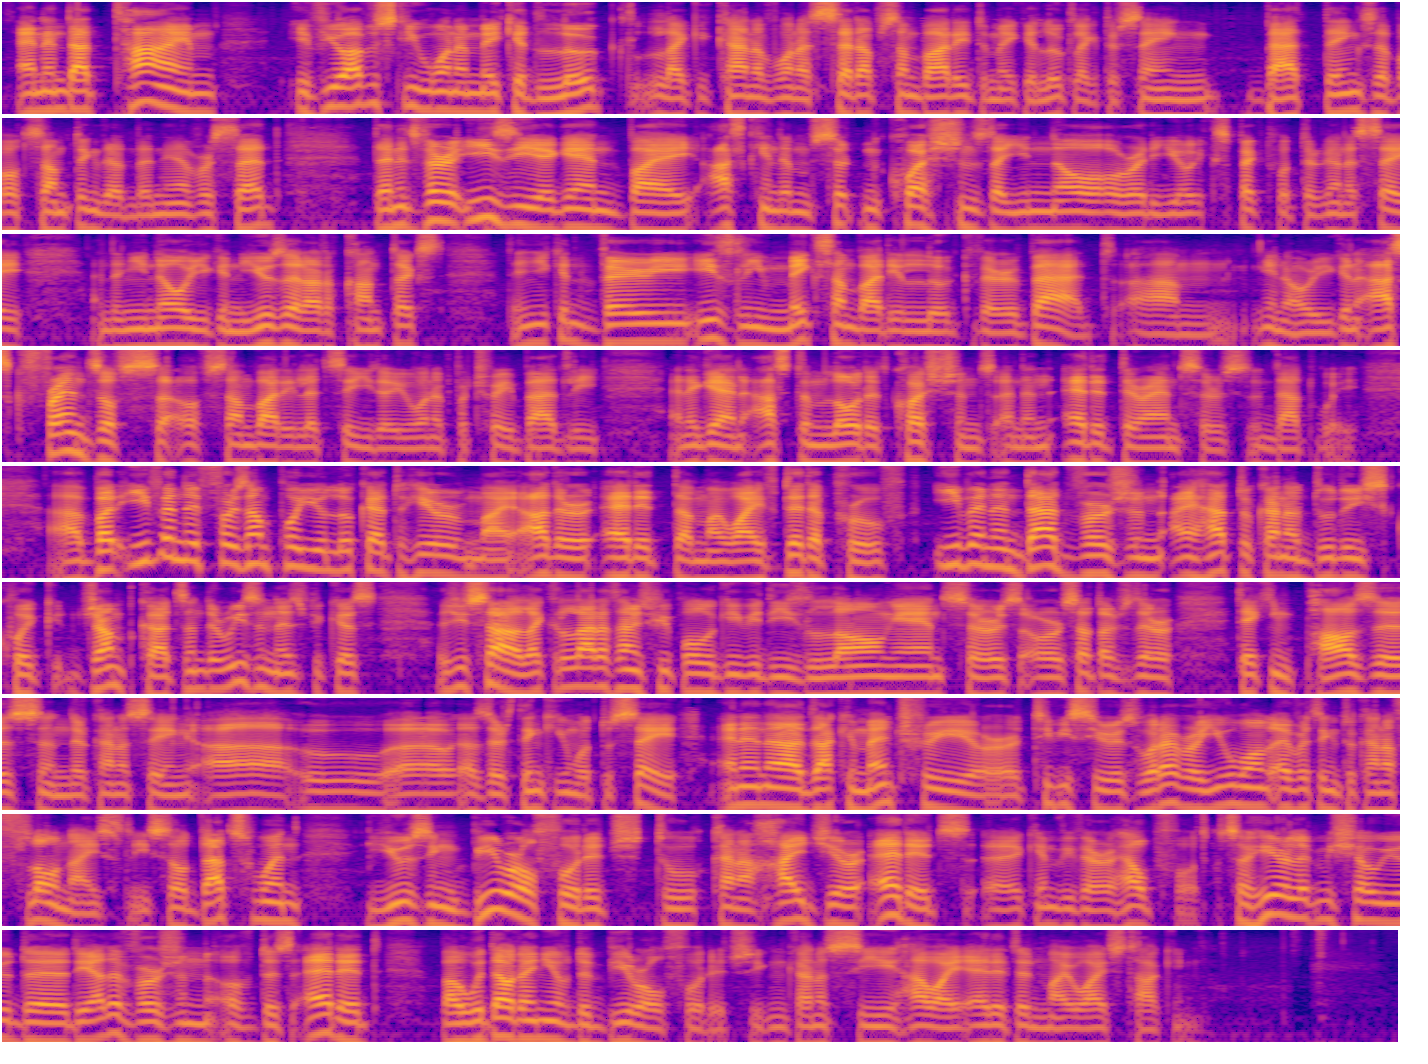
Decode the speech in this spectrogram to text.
And in that time, if you obviously want to make it look like you kind of want to set up somebody to make it look like they're saying bad things about something that they never said, then it's very easy again by asking them certain questions that you know already you expect what they're going to say and then you know you can use it out of context then you can very easily make somebody look very bad. Um, you know you can ask friends of, of somebody let's say that you want to portray badly and again ask them loaded questions and then edit their answers in that way. Uh, but even if for example you look at here my other edit that my wife did approve even in that version I had to kind of do these quick jump cuts. And the reason is because as you saw like a lot of times people will give you these long answers, or sometimes they're taking pauses and they're kind of saying uh, ooh, uh, as they're thinking what to say. And in a documentary or a TV series, whatever, you want everything to kind of flow nicely. So that's when using B-roll footage to kind of hide your edits uh, can be very helpful. So here, let me show you the, the other version of this edit, but without any of the B-roll footage. You can kind of see how I edited my wife's talking.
